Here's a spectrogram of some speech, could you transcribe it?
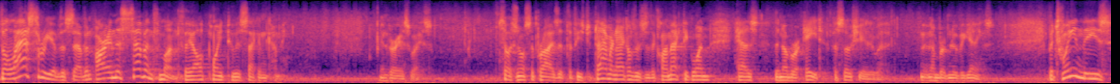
The last three of the seven are in the seventh month. They all point to his second coming in various ways. So it's no surprise that the Feast of Tabernacles, which is the climactic one, has the number eight associated with it, the number of new beginnings. Between these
